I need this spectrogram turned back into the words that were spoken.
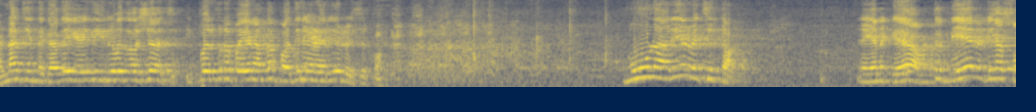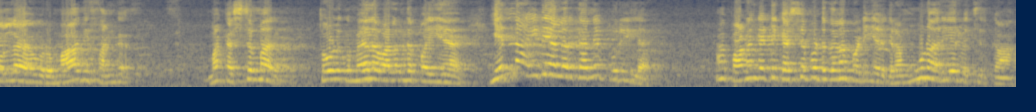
அண்ணாச்சி இந்த கதையை எழுதி இருபது வருஷம் ஆச்சு. இப்போ இருக்கிற பையன் இருந்தால் பதினேழு அரியர் வச்சுருப்பான் மூணு அரியர் வச்சிருக்கான். எனக்கு அவன்கிட்ட நேரடியாக சொல்ல ஒரு மாதிரி சங்க அம்மா கஷ்டமா இருக்கு. தோளுக்கு மேலே வளர்ந்த பையன். என்ன ஐடியாவில் இருக்கானே புரியல. ஆ பணம் கட்டி கஷ்டப்பட்டு தானே படிக்க வைக்கிறான். மூணு அரியர் வச்சிருக்கான்.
